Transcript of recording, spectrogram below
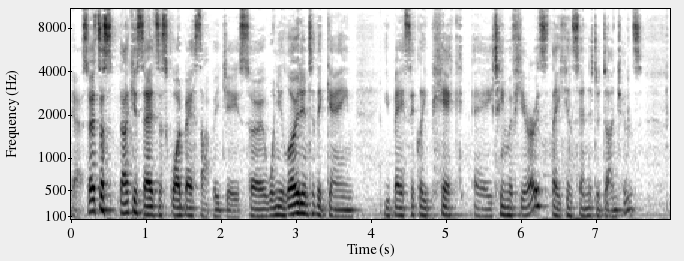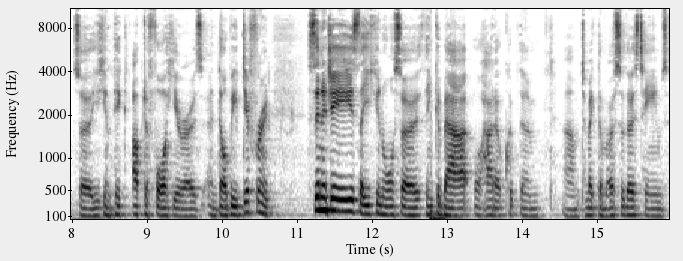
Yeah, so it's a, like you said, it's a squad-based RPG. So when you load into the game, you basically pick a team of heroes that you can send into dungeons. So you can pick up to four heroes, and there'll be different synergies that you can also think about or how to equip them um, to make the most of those teams,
